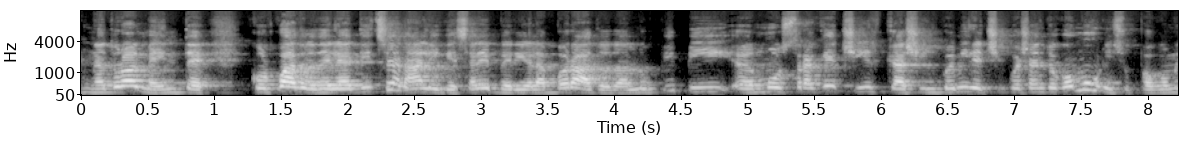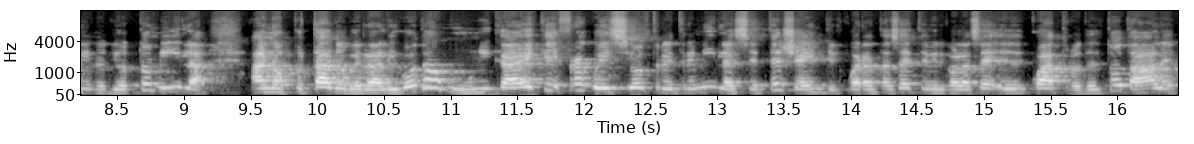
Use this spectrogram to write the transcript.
Naturalmente col quadro delle addizionali che sarebbe rielaborato dall'UPP eh, mostra che circa 5.500 comuni su poco meno di 8.000 hanno optato per l'aliquota unica e che fra questi oltre 3.700, il 47,4 del totale,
